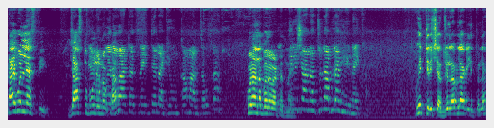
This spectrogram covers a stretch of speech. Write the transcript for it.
काय बोलली असती? जास्त बोलू त्याला नको बरं? वाटत नाही त्याला घेऊन कामाला जाऊ का? कुणाला बरं वाटत नाही? त्रिशाला जुलाब लागली नाही का? होय त्रिशा जुलाब लागली तुला?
